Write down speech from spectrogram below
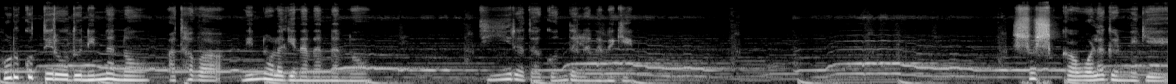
ಹುಡುಕುತ್ತಿರುವುದು ನಿನ್ನನ್ನು ಅಥವಾ ನಿನ್ನೊಳಗಿನ ನನ್ನನ್ನು ತೀರದ ಗೊಂದಲ ನನಗೆ. ಶುಷ್ಕ ಒಳಗಣ್ಣಿಗೆ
